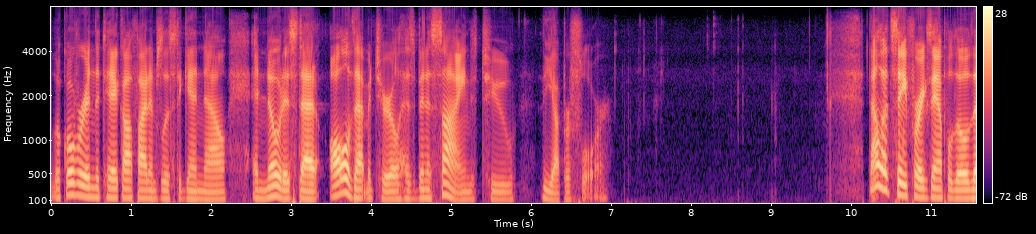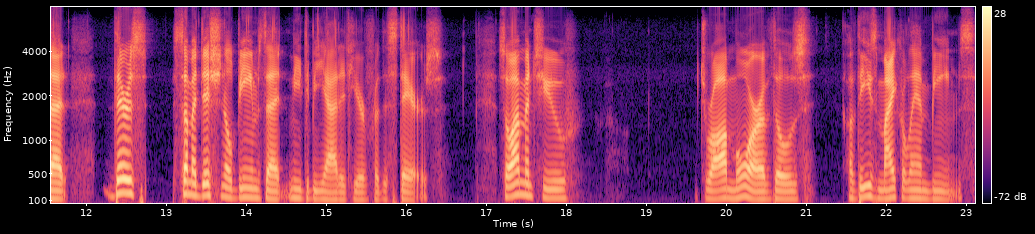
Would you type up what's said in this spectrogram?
look over in the takeoff items list again now, and notice that all of that material has been assigned to the upper floor. Now let's say, for example, though, that there's some additional beams that need to be added here for the stairs. So I'm going to draw more of those of these microlam beams.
